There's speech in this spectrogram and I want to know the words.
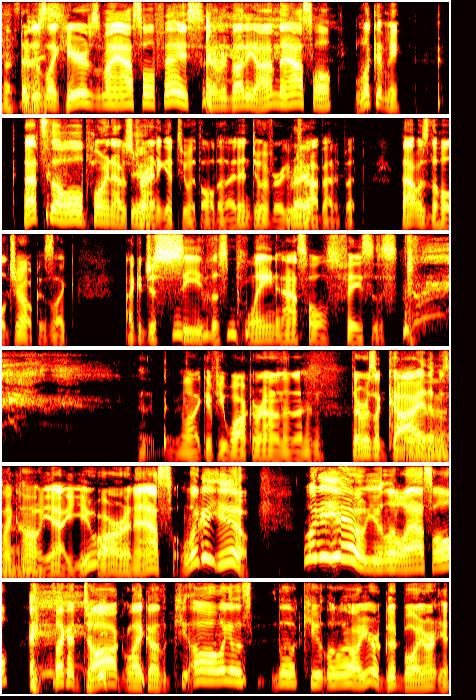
That's They're just like, here's my asshole face, everybody. I'm the asshole. Look at me. That's the whole point I was Yeah. trying to get to with all that. I didn't do a very good Right. job at it, but that was the whole joke. Is like, I could just see this plain assholes' faces. like if you walk around and then and there was a guy that was like, "Oh yeah, you are an asshole. Look at you, look at you, you little asshole." It's like a dog, like a oh look at this little cute little. Oh, you're a good boy, aren't you?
